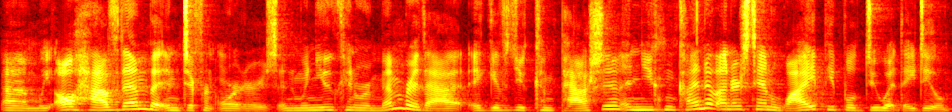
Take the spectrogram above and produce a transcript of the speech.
Um, we all have them, but in different orders. And when you can remember that, it gives you compassion and you can kind of understand why people do what they do.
